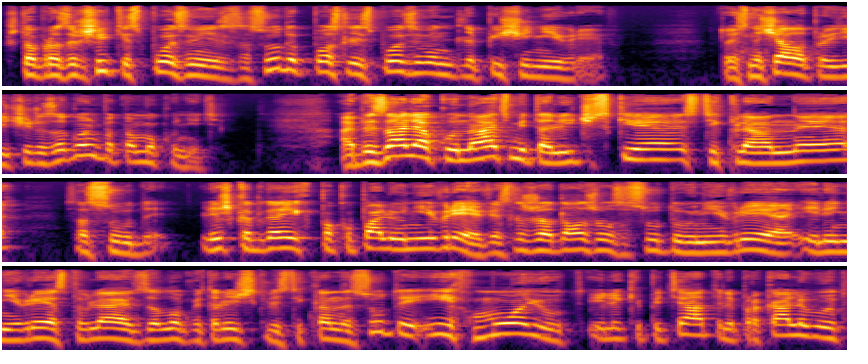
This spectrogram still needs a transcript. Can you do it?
чтобы разрешить использование сосуды после использования для пищи неевреев. То есть сначала проведите через огонь, потом окуните. Обязали окунать металлические, стеклянные сосуды. Лишь когда их покупали у неевреев. Если же одалживал сосуды у нееврея или неевреи оставляют в залог металлические или стеклянные сосуды, их моют или кипятят, или прокаливают.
